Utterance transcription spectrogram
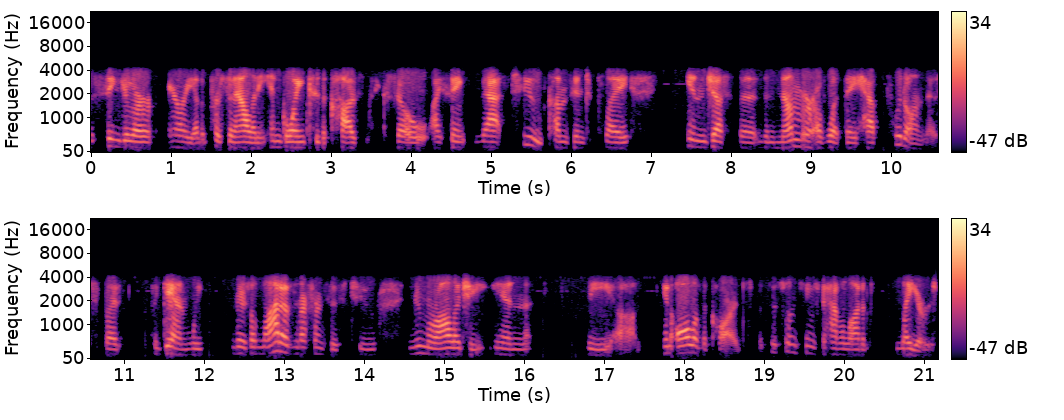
the singular area, the personality, and going to the cosmic. So I think that too comes into play in just the the number of what they have put on this. But again, we there's a lot of references to numerology in the uh, in all of the cards, but this one seems to have a lot of layers.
